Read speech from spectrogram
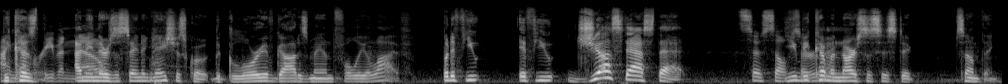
I never even I mean, there's a Saint Ignatius quote: "The glory of God is man fully alive." But if you if you just ask that, So self you become a narcissistic something.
